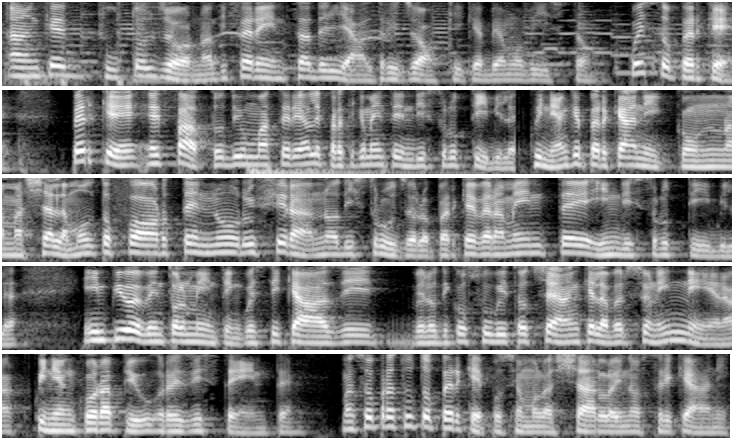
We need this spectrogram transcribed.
anche tutto il giorno, a differenza degli altri giochi che abbiamo visto. Questo perché? perché è fatto di un materiale praticamente indistruttibile. Quindi anche per cani con una mascella molto forte non riusciranno a distruggerlo perché è veramente indistruttibile. In più eventualmente in questi casi, ve lo dico subito, c'è anche la versione in nera, quindi ancora più resistente. Ma soprattutto perché possiamo lasciarlo ai nostri cani?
